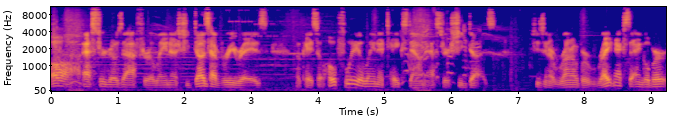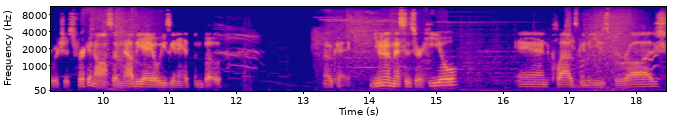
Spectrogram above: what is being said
Oh, Esther goes after Elena. She does have re-raise. Okay, so hopefully Elena takes down Esther. She does. She's going to run over right next to Engelbert, which is freaking awesome. Now the AoE is going to hit them both. Okay, Yuna misses her heal, and Cloud's going to use Barrage.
